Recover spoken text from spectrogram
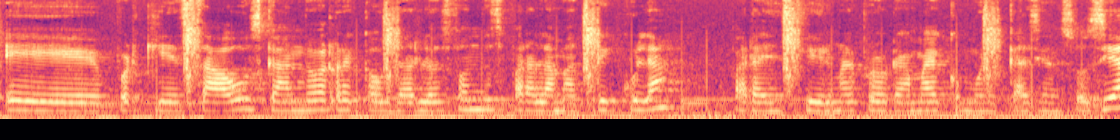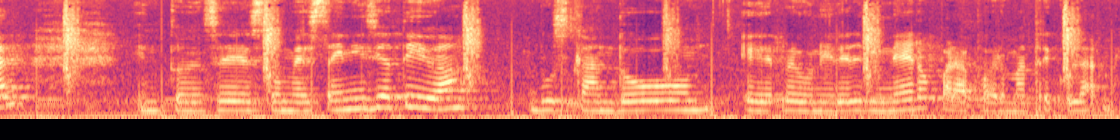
eh, porque estaba buscando recaudar los fondos para la matrícula, para inscribirme al programa de comunicación social. Entonces tomé esta iniciativa buscando eh, reunir el dinero para poder matricularme.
